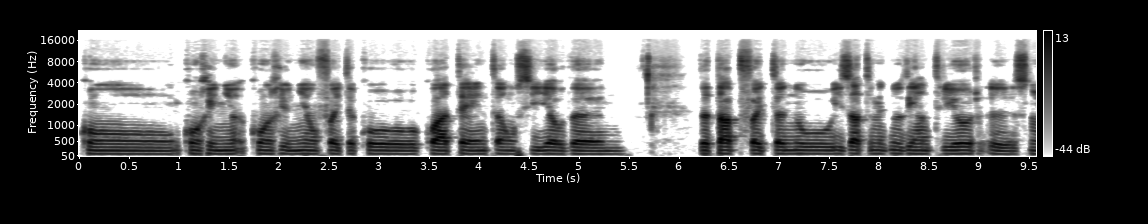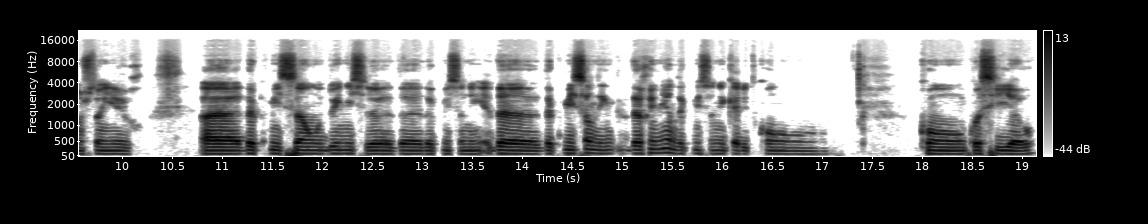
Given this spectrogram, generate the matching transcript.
com, com, reunião, com a reunião feita com, com a até então CEO da da TAP feita no, exatamente no dia anterior, uh, se não estou em erro, uh, da comissão, do início da, da, da comissão, da, da, comissão de, da reunião da comissão de inquérito com, com, com a CEO.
